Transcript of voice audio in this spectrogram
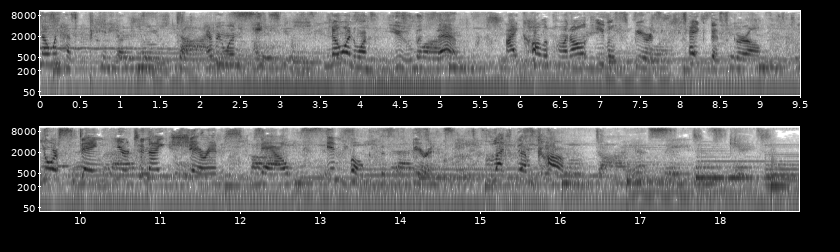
no one has pity on you. Everyone hates you. No one wants you but them. I call upon all evil spirits take this girl. You're staying here tonight, Sharon. Now, invoke the spirits. Let them come. Die at Satan's gate.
